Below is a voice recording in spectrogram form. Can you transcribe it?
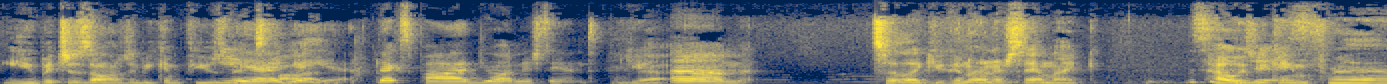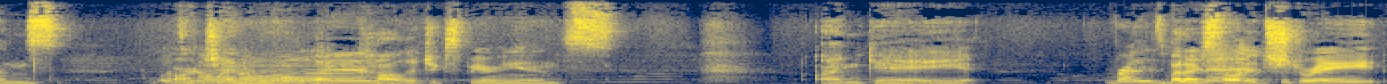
you bitches don't have to be confused next yeah, pod. yeah, yeah. Next pod, you'll understand. Yeah. Um, So like you can understand like how we became friends, What's our general on. like college experience. I'm gay, Riley's but I started straight.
